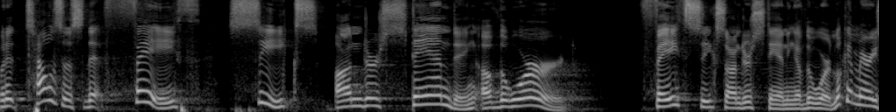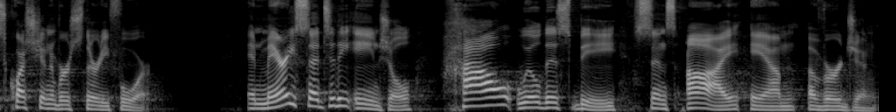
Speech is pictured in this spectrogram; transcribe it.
but it tells us that faith seeks understanding of the word. Faith seeks understanding of the word. Look at Mary's question in verse 34. And Mary said to the angel, How will this be since I am a virgin?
